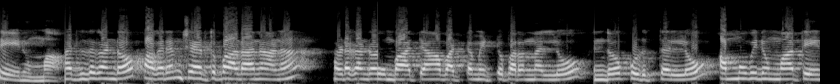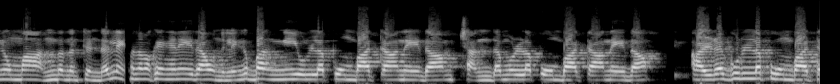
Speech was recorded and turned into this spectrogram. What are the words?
തേനുമ്മ. അടുത്തത് കണ്ടോ? പകരം ചേർത്ത് പാടാനാണ്. അവിടെ കണ്ടോ? പൂമ്പാറ്റ വട്ടമിട്ട് പറന്നല്ലോ എന്തോ കൊടുത്തല്ലോ. അമ്മുവിനുമ്മ തേനുമ്മ എന്ന് തന്നിട്ടുണ്ട് അല്ലെ? അപ്പൊ നമുക്ക് എങ്ങനെ എഴുതാം? ഒന്നില്ലെങ്കിൽ ഭംഗിയുള്ള പൂമ്പാറ്റ നേതാം ചന്തമുള്ള പൂമ്പാറ്റ നേതാം അഴകുള്ള പൂമ്പാറ്റ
